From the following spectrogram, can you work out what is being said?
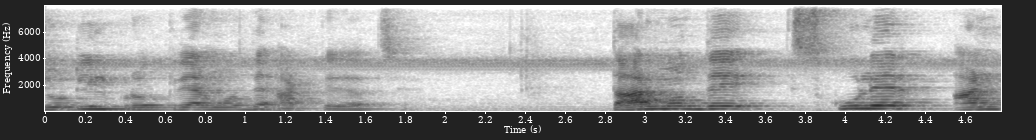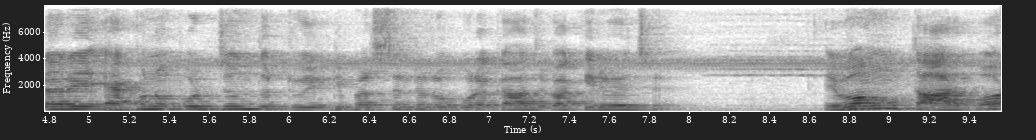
জটিল প্রক্রিয়ার মধ্যে আটকে যাচ্ছে। তার মধ্যে স্কুলের আন্ডারে এখনও পর্যন্ত টোয়েন্টি পার্সেন্টের উপরে কাজ বাকি রয়েছে এবং তারপর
